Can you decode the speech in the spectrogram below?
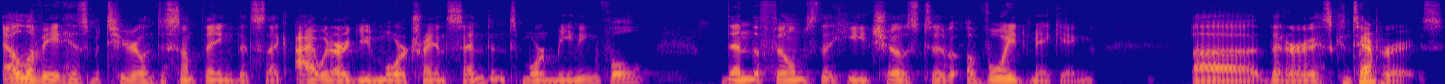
elevate his material into something that's like I would argue more transcendent, more meaningful than the films that he chose to avoid making uh, that are his contemporaries.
